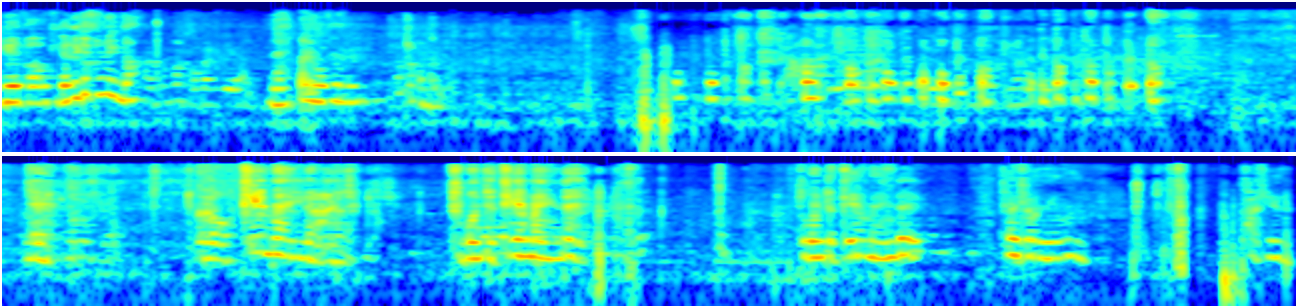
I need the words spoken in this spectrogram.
여기 위에서 기다리겠습니다. 네, 빨리 오세요. 네, 그 알려줄게요. 두 번째 TMI인데, 두 번째 TMI인데, 최시현님은, 사실?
